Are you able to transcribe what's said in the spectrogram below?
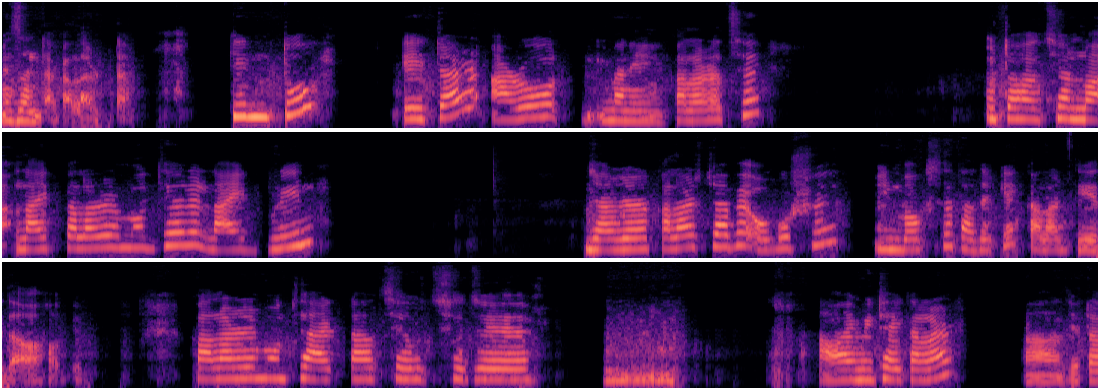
মেজেন্টা কালারটা। কিন্তু এটার আরও মানে কালার আছে ওটা হচ্ছে লাইট কালারের মধ্যে লাইট গ্রিন যারা যারা কালার চাবে অবশ্যই ইনবক্সে তাদেরকে কালার দিয়ে দেওয়া হবে। কালারের মধ্যে আরেকটা আছে হচ্ছে যে হাওয়াই মিঠাই কালার যেটা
